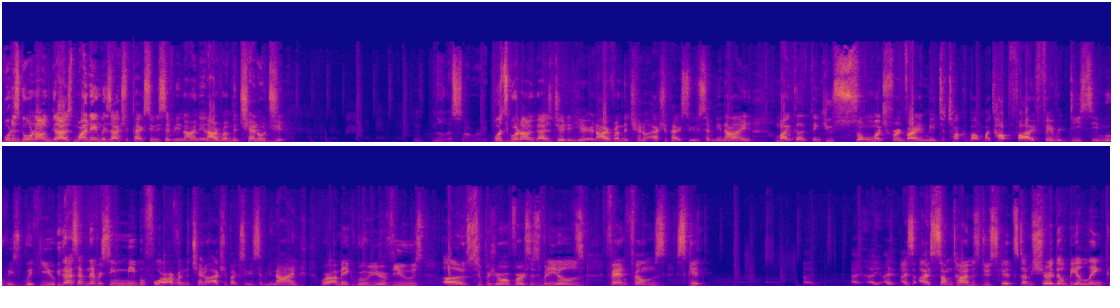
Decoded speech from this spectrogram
What is going on, guys? My name is ActionPackedStudios79, and I run the channel. No, that's not right. What's going on, guys? Jaden here, and I run the channel ActionPackedStudios79. Micah, thank you so much for inviting me to talk about my top five favorite DC movies with you. If you guys have never seen me before, I run the channel ActionPackedStudios79, where I make movie reviews, uh, superhero versus videos, fan films, skit I, I, I, I sometimes do skits. I'm sure there'll be a link.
